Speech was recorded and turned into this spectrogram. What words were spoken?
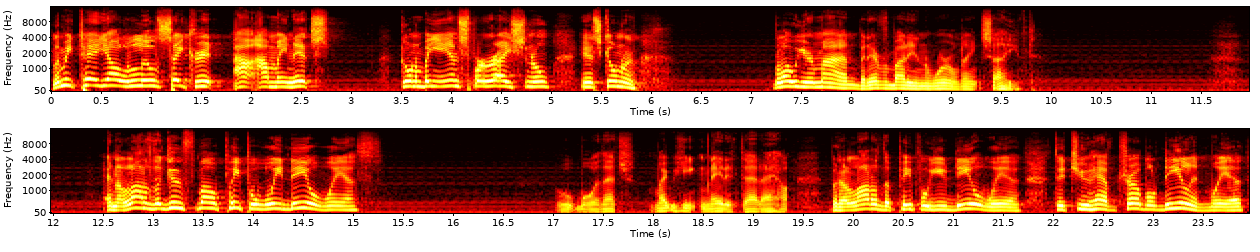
Let me tell y'all a little secret. I, I mean, it's going to be inspirational, it's going to blow your mind, but everybody in the world ain't saved. And a lot of the goofball people we deal with Oh boy, that's maybe he can edit that out. But a lot of the people you deal with that you have trouble dealing with,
